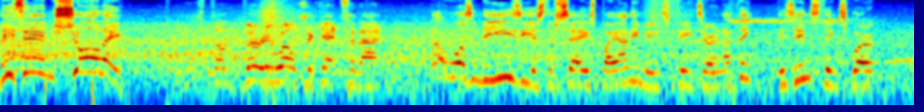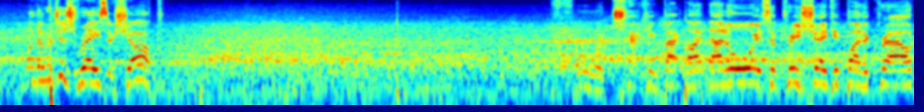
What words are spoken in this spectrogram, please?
He's in, surely! He's done very well to get to that. That wasn't the easiest of saves by any means, Peter, and I think his instincts were, well, they were just razor sharp. Forward tracking back like that, always appreciated by the crowd.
